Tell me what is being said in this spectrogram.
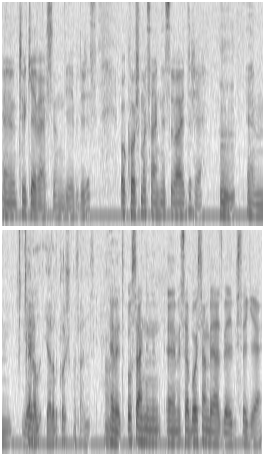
e, Türkiye versiyonu diyebiliriz. O koşma sahnesi vardır ya. Hı. E, yaralı, yaralı koşma sahnesi. Hı. Evet o sahnenin e, mesela Boysan beyaz bir elbise giyer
